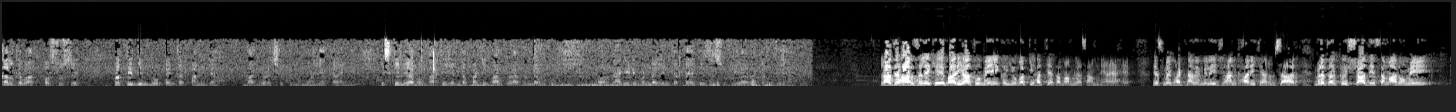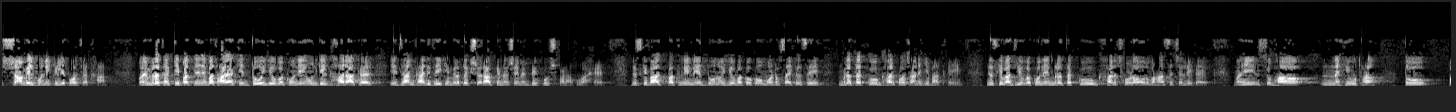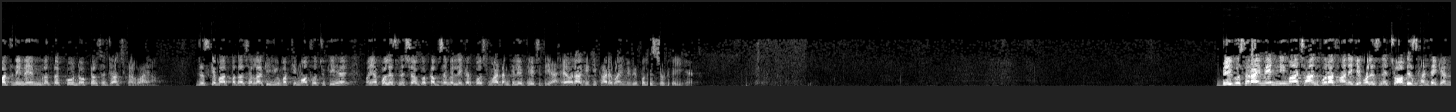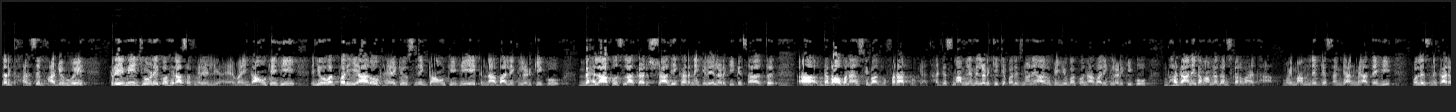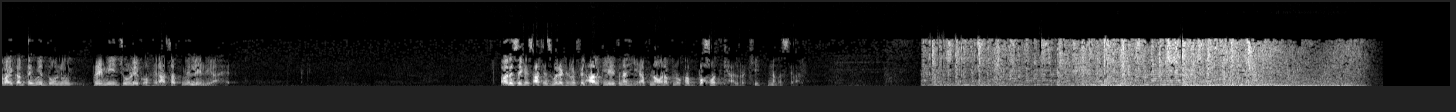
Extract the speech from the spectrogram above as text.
कल के बाद परसों से प्रतिदिन दो टैंकर पानी का बागबड़ा क्षेत्र में मुहैया कराएँगे। इसके लिए हम भारतीय जनता पार्टी बागबड़ा मंडल और घाघेडी मंडल इनका तहे दिल से शुक्रिया अदा करती है। लातेहार ज़िले के बारियातू में एक युवक की हत्या का मामला सामने आया है, जिसमें घटना में मिली जानकारी के अनुसार मृतक शादी समारोह में शामिल होने के लिए पहुँचा था। वहीं मृतक की पत्नी ने बताया कि दो युवकों ने उनके घर आकर ये जानकारी दी कि मृतक शराब के नशे में बेहोश पड़ा हुआ है। जिसके बाद पत्नी ने दोनों युवकों को मोटरसाइकिल से मृतक को घर पहुँचाने की बात कही। जिसके बाद युवकों ने मृतक को घर छोड़ा और वहाँ से चले गए। वहीं सुबह नहीं उठा तो पत्नी ने मृतक को डॉक्टर से जाँच करवाया। जिसके बाद पता चला कि युवक की मौत हो चुकी है। वहीं पुलिस ने शव को कब्जे में लेकर पोस्टमार्टम के लिए भेज दिया है और आगे की कार्रवाई में भी पुलिस जुट गई है। बेगूसराय में नीमा चांदपुरा थाने की पुलिस ने 24 घंटे के अंदर घर से भागे हुए प्रेमी जोड़े को हिरासत में ले लिया है। वहीं गाँव के ही युवक पर यह आरोप है कि उसने गाँव की ही एक नाबालिग लड़की को बहला फुसलाकर शादी करने के लिए लड़की के साथ दबाव बनाया। उसके बाद वो फरार हो गया था। जिस मामले में लड़की के परिजनों ने आरोपी युवक को नाबालिग लड़की को भगाने का मामला दर्ज करवाया था, वहीं मामले के संज्ञान में आते ही पुलिस ने कार्रवाई करते हुए दोनों प्रेमी जोड़े को हिरासत में ले लिया है। और इसी के साथ इस बुलेटिन में फ़िलहाल के लिए इतना ही। अपना और अपनों का बहुत ख्याल रखिए। नमस्कार।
